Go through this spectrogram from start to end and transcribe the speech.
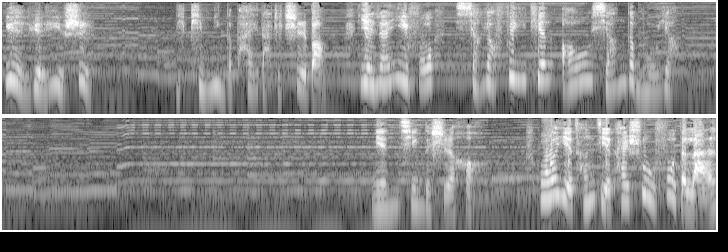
跃跃欲试。你拼命地拍打着翅膀，俨然一副想要飞天翱翔的模样。年轻的时候，我也曾解开束缚的缆，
